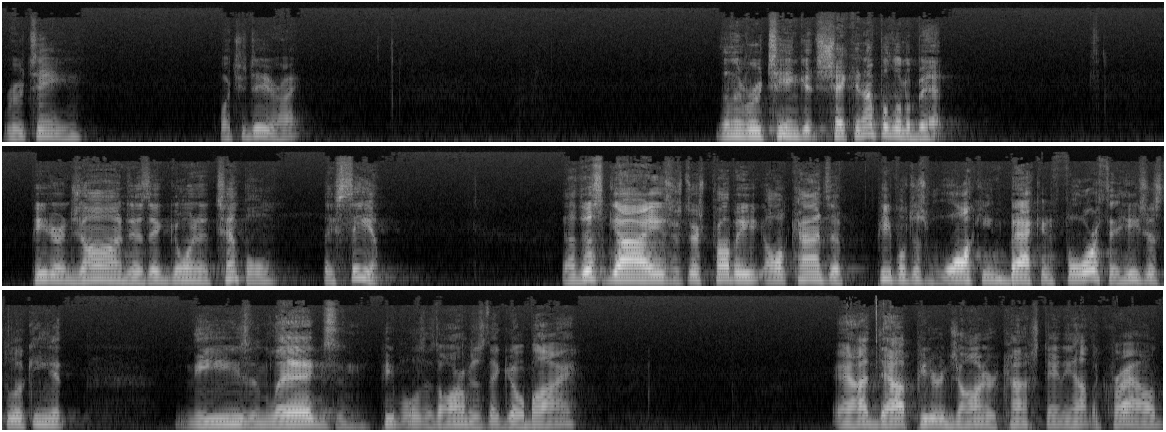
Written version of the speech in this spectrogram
routine, what you do, right? Then the routine gets shaken up a little bit. Peter and John, as they go into the temple, they see him. Now, this guy, there's probably all kinds of people just walking back and forth, and he's just looking at knees and legs and people's arms as they go by. And I doubt Peter and John are kind of standing out in the crowd.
